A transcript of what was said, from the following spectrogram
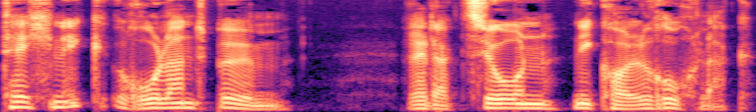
Technik Roland Böhm. Redaktion Nicole Ruchlack.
